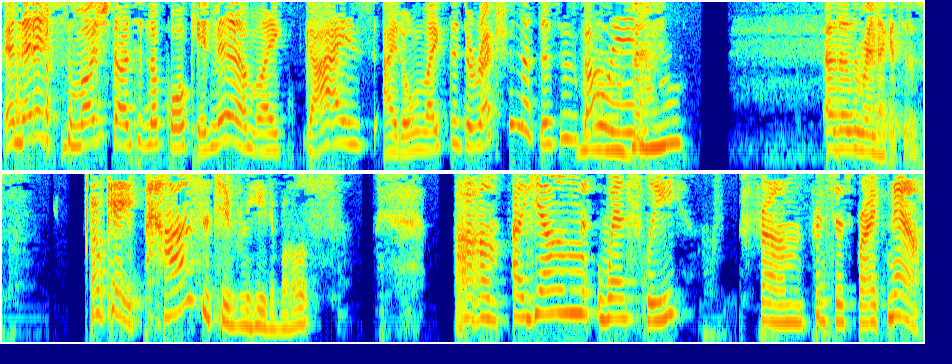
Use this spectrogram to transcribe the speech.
And then it smudged onto Nicole Kidman. I'm like, guys, I don't like the direction that this is going. Mhm. Uh, those are my negatives. Okay, positive reheatables. Um, a young Westley from Princess Bride. Now,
